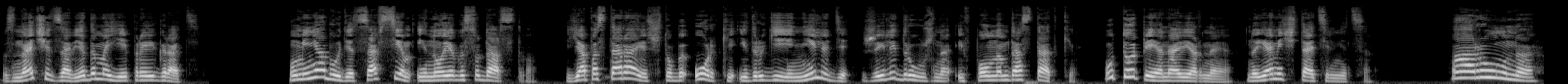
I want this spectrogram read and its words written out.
значит заведомо ей проиграть. У меня будет совсем иное государство. Я постараюсь, чтобы орки и другие нелюди жили дружно и в полном достатке. Утопия, наверное, но я мечтательница. «Аруна!»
